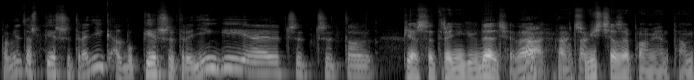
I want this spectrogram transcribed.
pamiętasz pierwszy trening albo pierwsze treningi, e, czy, czy to... Pierwsze treningi w Delcie, tak? Tak, tak, Oczywiście, że pamiętam. Y,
